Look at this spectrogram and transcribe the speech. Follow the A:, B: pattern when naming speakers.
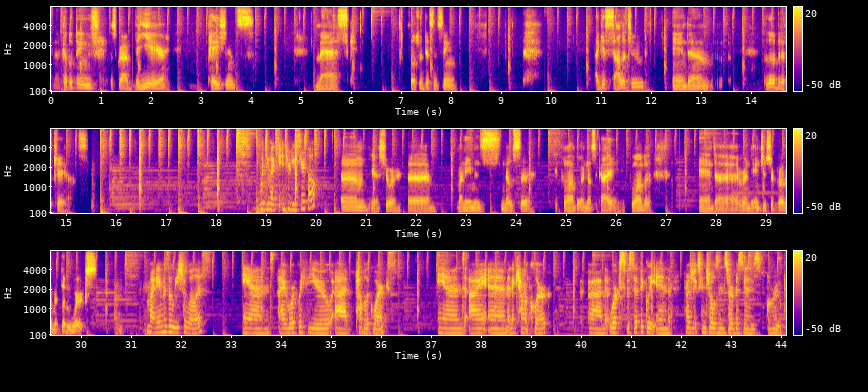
A: And a couple of things describe the year patience, mask, social distancing, I guess solitude, and um, a little bit of chaos.
B: Would you like to introduce yourself?
A: Um, yeah, sure. Um, my name is Nosa Ikponmwonba or Nosakhare Ikponmwonba, and uh, I run the internship program at Public Works.
B: My name is Alisha Willis, and I work with you at Public Works. And I am an account clerk uh, that works specifically in the Project Controls and Services group.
